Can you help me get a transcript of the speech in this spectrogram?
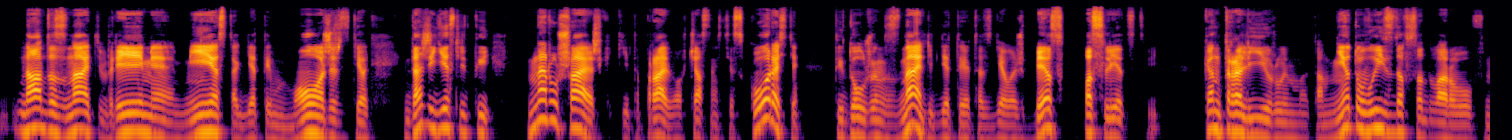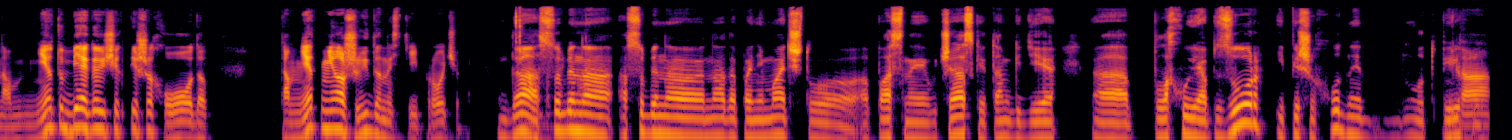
надо знать время, место, где ты можешь сделать. Даже если ты нарушаешь какие-то правила, в частности скорости, ты должен знать, где ты это сделаешь без последствий. Контролируемо, там нету выездов со дворов, там нету бегающих пешеходов, там нет неожиданностей и прочего. Да, надо особенно, особенно надо понимать, что опасные участки там, где э, плохой обзор и пешеходные вот переход. Да.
